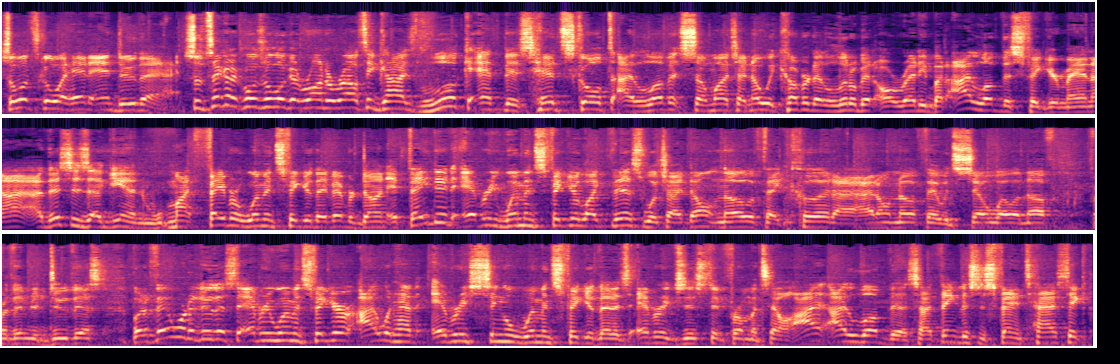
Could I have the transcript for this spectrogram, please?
So let's go ahead and do that. So taking a closer look at Ronda Rousey, guys, look at this head sculpt. I love it so much. I know we covered it a little bit already, but I love this figure, man. I, this is, again, my favorite women's figure they've ever done. If they did every women's figure like this, which I don't know if they could, I, I don't know if they would sell well enough for them to do this. But if they were to do this to every women's figure, I would have every single women's figure that has ever existed from Mattel. I love this. I think this is fantastic.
